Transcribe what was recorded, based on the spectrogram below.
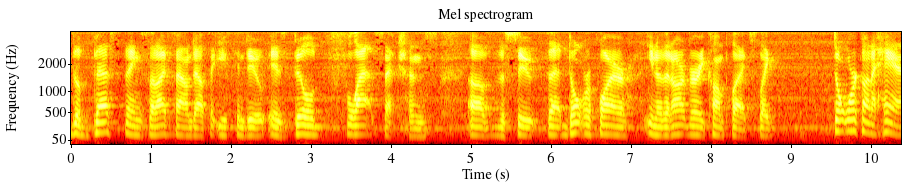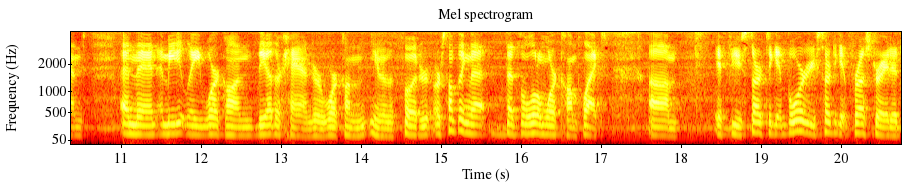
the best things that I found out that you can do is build flat sections of the suit that don't require, you know, that aren't very complex. Like, don't work on a hand and then immediately work on the other hand or work on you know the foot or, or something that that's a little more complex. Um, if you start to get bored or you start to get frustrated,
